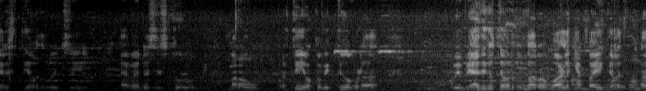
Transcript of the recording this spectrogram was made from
వైరస్ తీవ్రత గురించి అవేర్నెస్ ఇస్తూ మనం ప్రతి ఒక్క వ్యక్తిగా కూడా ఈ ఎవరికి ఉన్నారో వాళ్ళకి భయం కలగకుండా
